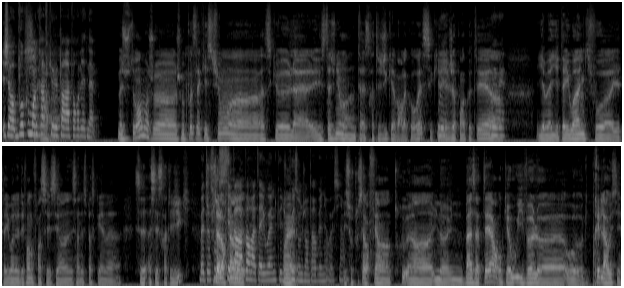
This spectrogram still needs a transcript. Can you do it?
Genre beaucoup moins grave pas. que par rapport au Vietnam. Bah justement, moi je, je me pose la question euh, parce que la- les États-Unis ont un intérêt stratégique à avoir la Corée, c'est qu'il y a Oui. le Japon à côté, Oui, euh, oui. il y, a, il y a Taïwan qu'il faut, il y a Taïwan à défendre. Enfin, c'est c'est un, c'est un espace quand même euh, assez stratégique. Bah, de toute façon, c'est par un- rapport à Taïwan que du Ouais. coup, ils ont dû intervenir aussi. hein. Et surtout, ça leur fait un un- une, une base à terre au cas où ils veulent euh, au- près de la Russie,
